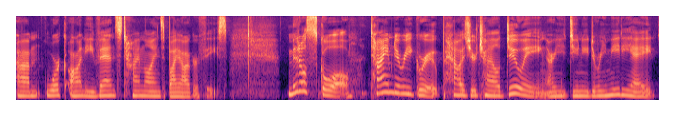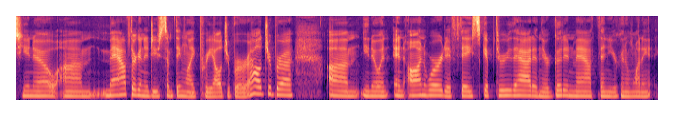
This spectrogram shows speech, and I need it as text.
um, work on events, timelines, biographies. Middle school, time to regroup. How is your child doing? Are you do you need to remediate? You know, um, math. They're going to do something like pre-algebra or algebra. Um, you know, and, and onward. If they skip through that and they're good in math, then you're going to want to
